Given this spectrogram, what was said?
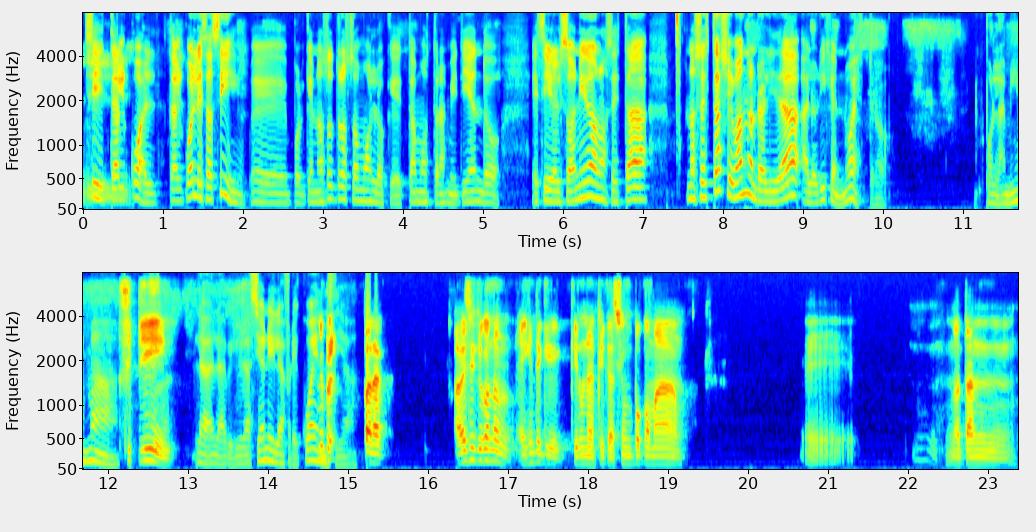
Sí, tal cual, tal cual es así, eh, porque nosotros somos los que estamos transmitiendo, es decir, el sonido nos está, nos está llevando en realidad al origen nuestro, por la misma, sí. la, vibración y la frecuencia. para, a veces yo cuando hay gente que quiere una explicación un poco más eh, no tan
